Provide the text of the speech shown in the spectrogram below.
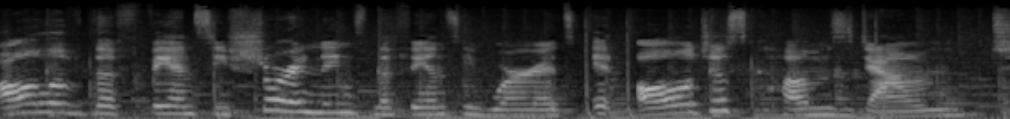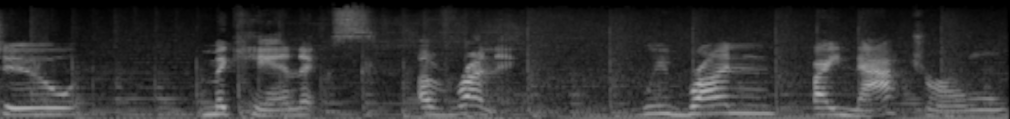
all of the fancy shortenings the fancy words, it all just comes down to mechanics of running. We run by natural,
